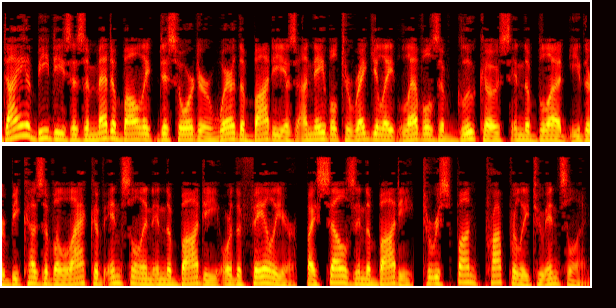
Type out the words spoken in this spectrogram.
Diabetes is a metabolic disorder where the body is unable to regulate levels of glucose in the blood either because of a lack of insulin in the body or the failure, by cells in the body, to respond properly to insulin.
